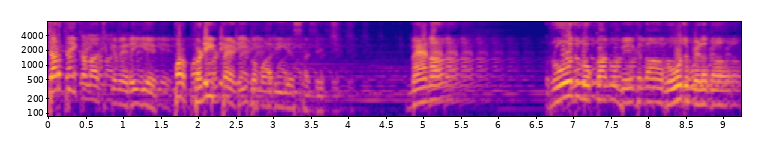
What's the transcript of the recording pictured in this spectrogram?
ਚੜ੍ਹਦੀ ਕਲਾ 'ਚ ਕਿਵੇਂ ਰਹੀਏ? ਪਰ ਬੜੀ ਭੈੜੀ ਬਿਮਾਰੀ ਹੈ ਸਾਡੇ 'ਚ। ਮੈਂ ਨਾ ਰੋਜ਼ ਲੋਕਾਂ ਨੂੰ ਵੇਖਦਾ, ਰੋਜ਼ ਮਿਲਦਾ,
